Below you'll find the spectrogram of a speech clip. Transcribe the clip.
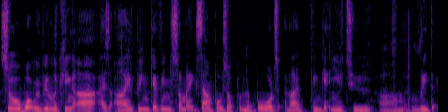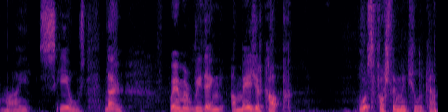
so what we've been looking at is I've been giving some examples up on the boards and I've been getting you to um, read my scales. Now, when we're reading a measure cup, what's the first thing we need to look at?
